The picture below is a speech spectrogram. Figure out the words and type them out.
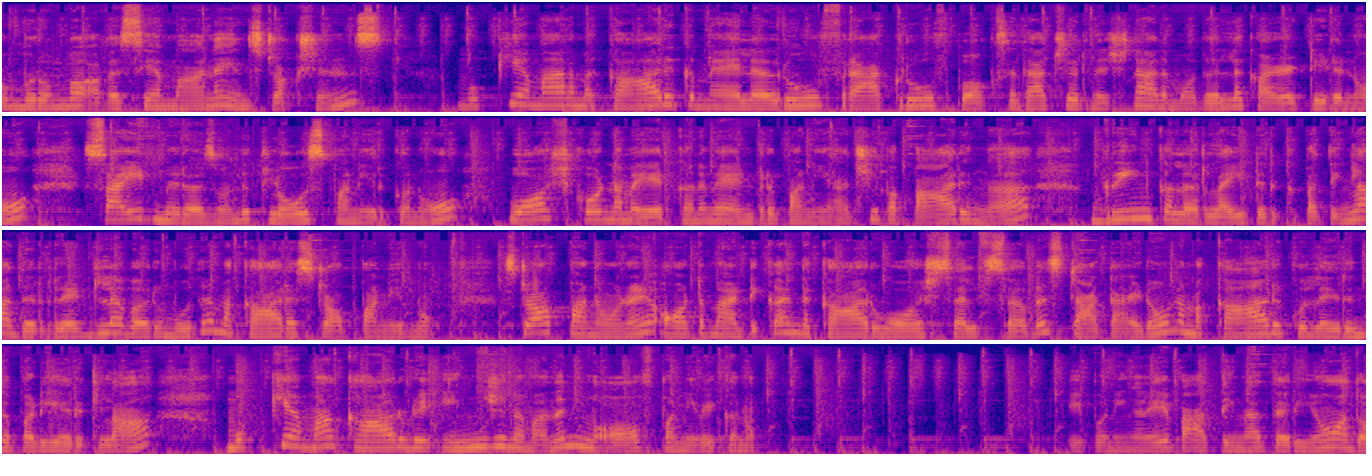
ரொம்ப ரொம்ப அவசியமான இன்ஸ்ட்ரக்ஷன்ஸ் முக்கியமாக நம்ம காருக்கு மேலே ரூஃப் ரேக் ரூஃப் பாக்ஸ் ஏதாச்சும் இருந்துச்சுன்னா அதை முதல்ல கழட்டிடணும். சைட் மிரர்ஸ் வந்து க்ளோஸ் பண்ணியிருக்கணும். வாஷ் கோட் நம்ம ஏற்கனவே என்ட்ரு பண்ணியாச்சு. இப்போ பாருங்கள் க்ரீன் கலர் லைட் இருக்குது பார்த்தீங்களா அது ரெட்டில் வரும்போது நம்ம காரை ஸ்டாப் பண்ணிடணும். ஸ்டாப் பண்ண உடனே ஆட்டோமேட்டிக்காக இந்த car wash self service start ஆகிடும் நம்ம காருக்குள்ளே இருந்தபடியே இருக்கலாம். முக்கியமாக காருடைய இன்ஜினை வந்து நீங்கள் ஆஃப் பண்ணி வைக்கணும். இப்போ நீங்களே பார்த்தீங்கன்னா தெரியும் அது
